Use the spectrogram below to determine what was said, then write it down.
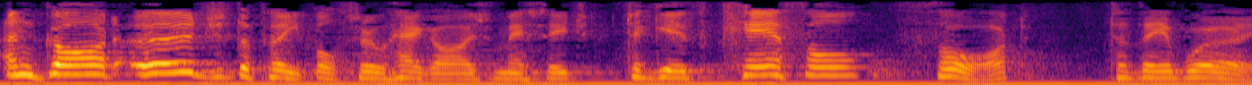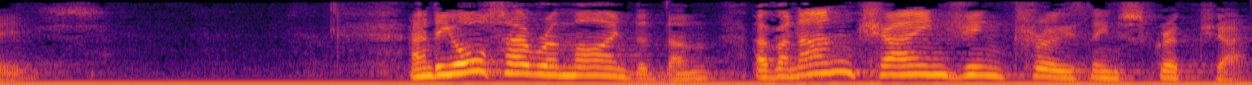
And God urged the people through Haggai's message to give careful thought to their ways. And he also reminded them of an unchanging truth in Scripture.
